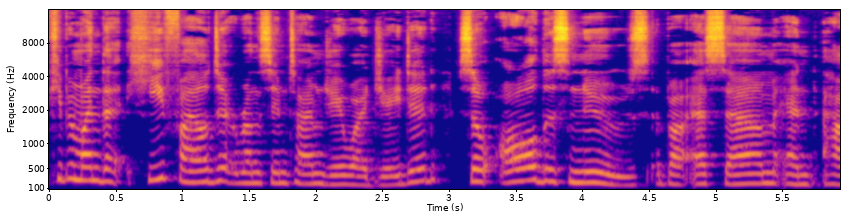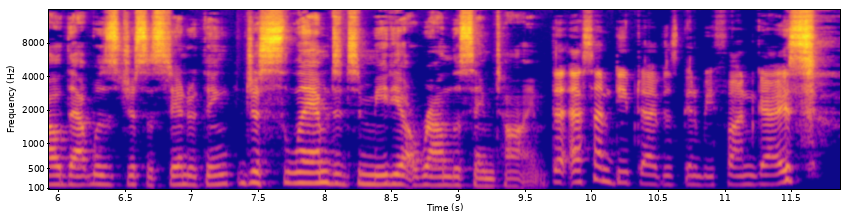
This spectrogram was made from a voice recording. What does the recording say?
keep in mind that he filed it around the same time JYJ did. So all this news about SM and how that was just a standard thing just slammed into media around the same time. The SM deep dive is going to be fun, guys.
